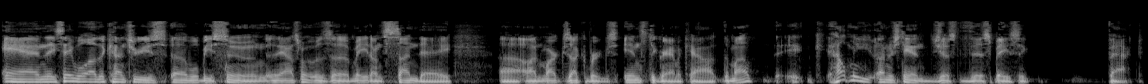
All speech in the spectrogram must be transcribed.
And they say, well, other countries uh, will be soon. The announcement was uh, made on Sunday uh, on Mark Zuckerberg's Instagram account. The month, help me understand just this basic fact.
